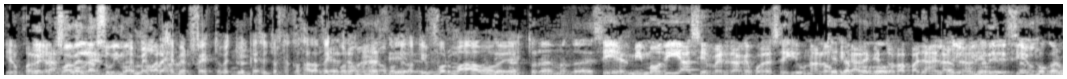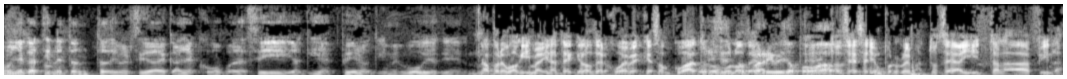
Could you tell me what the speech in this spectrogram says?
Y el jueves la jueves la subimos me todas. parece perfecto. ¿ves? Tú es que todas estas cosas las de desconozco, manera, ¿no? sí, Porque no estoy el- informado coordinar de... hermandades, sí el mismo día sí es verdad que puede seguir una lógica de que tampoco- todas vayan en la en la misma dirección dirección. Tampoco el muñeca tiene tanta diversidad de calles como para decir aquí espero, aquí me voy, aquí. No, pero Joaquín, imagínate que los del jueves, que son cuatro, dicen o los dos de- para arriba y dos para Eh, abajo. Entonces sería un problema. Entonces ahí está la, en fin, la,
